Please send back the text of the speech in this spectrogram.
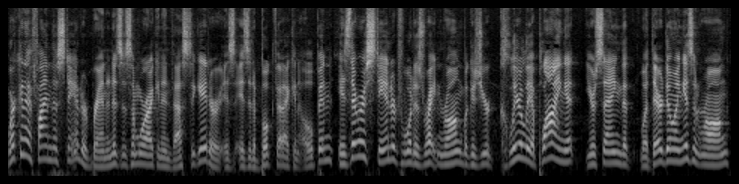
Where can I find this standard, Brandan? Is it somewhere I can investigate or is, is it a book that I can open? Is there a standard for what is right and wrong? Because you're clearly applying it. You're saying that what they're doing isn't wrong.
